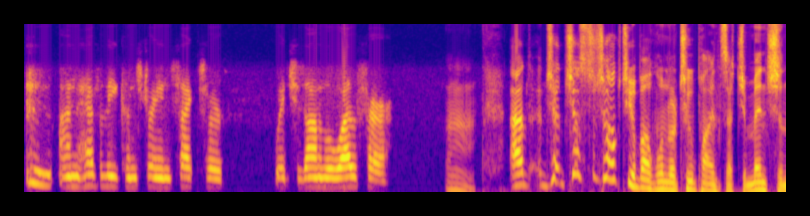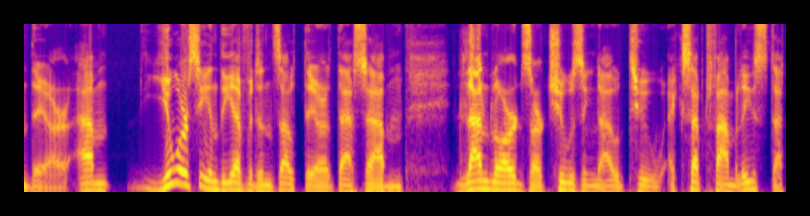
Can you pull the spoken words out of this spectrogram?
and heavily constrained sector, which is animal welfare. Mm. And j- just to talk to you about one or two points that you mentioned there, um, you are seeing the evidence out there that um, landlords are choosing now to accept families that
